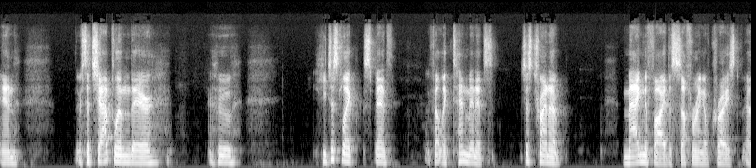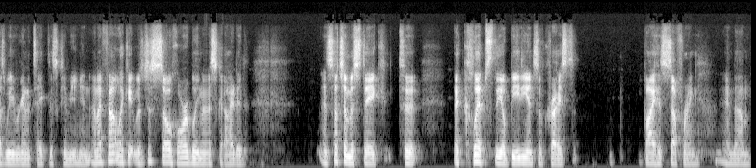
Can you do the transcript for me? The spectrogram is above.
And there's a chaplain there who he just like spent felt like 10 minutes just trying to magnify the suffering of Christ as we were going to take this communion. And I felt like it was just so horribly misguided and such a mistake to eclipse the obedience of Christ by his suffering. And um,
